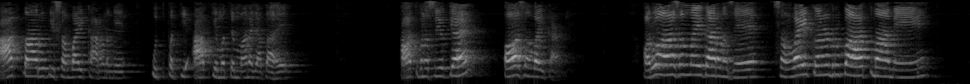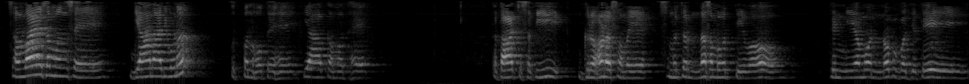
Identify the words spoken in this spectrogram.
आत्मा रूपी समवाय कारण में उत्पत्ति आपके मत में माना जाता है। आत्मन संयोग क्या है? असमवाय कारण। और वह असमवाय कारण से समवाय कारण रूप आत्मा में समवाय संबंध से ज्ञान आदि गुण उत्पन्न होते हैं। यह आपका मत है। तथा सती ग्रहण समय स्मृति न संभवत्यव। नियमो नोपद्यते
